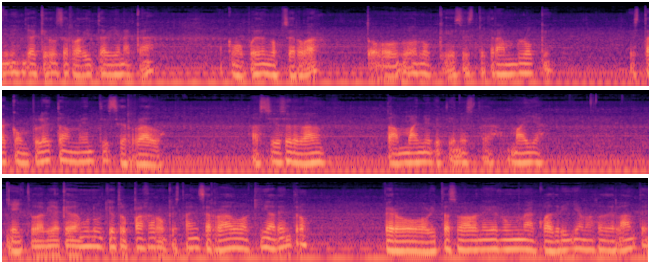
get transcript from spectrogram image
Miren, ya quedó cerradita bien acá como pueden observar todo lo que es este gran bloque está completamente cerrado. Así es el gran tamaño que tiene esta malla. Y ahí todavía queda uno que otro pájaro que está encerrado aquí adentro pero ahorita se va a venir una cuadrilla más adelante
